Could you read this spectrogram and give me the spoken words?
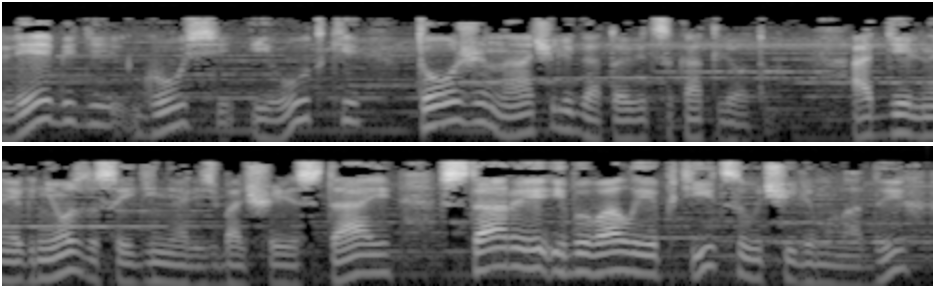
Лебеди, гуси и утки тоже начали готовиться к отлету. Отдельные гнезда соединялись в большие стаи, старые и бывалые птицы учили молодых.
